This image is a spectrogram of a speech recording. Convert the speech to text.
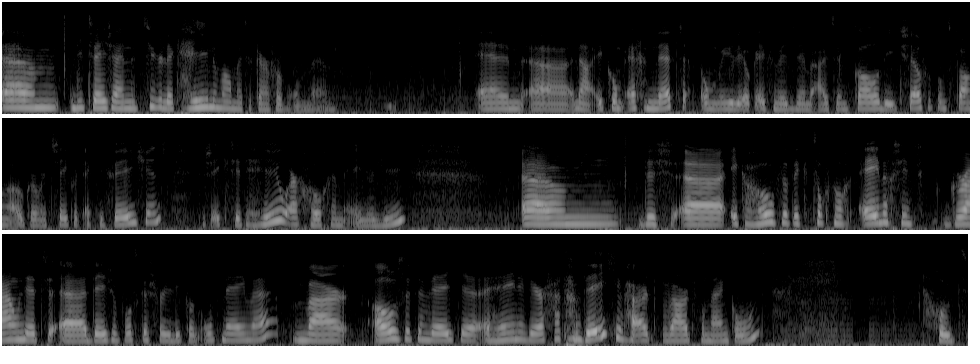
Um, die twee zijn natuurlijk helemaal met elkaar verbonden. En uh, nou, ik kom echt net, om jullie ook even mee te nemen, uit een call die ik zelf heb ontvangen, ook weer met Sacred Activations. Dus ik zit heel erg hoog in mijn energie. Um, dus uh, ik hoop dat ik toch nog enigszins grounded uh, deze podcast voor jullie kan opnemen. Maar als het een beetje heen en weer gaat, dan weet je waar het, waar het vandaan komt. Goed,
